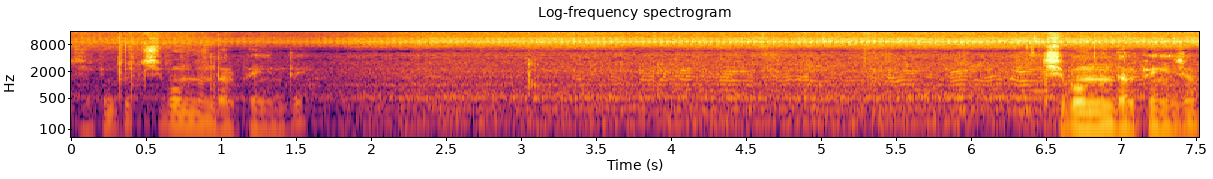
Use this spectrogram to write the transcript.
지금 또 집 없는 달팽인데? 집 없는 달팽이죠?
